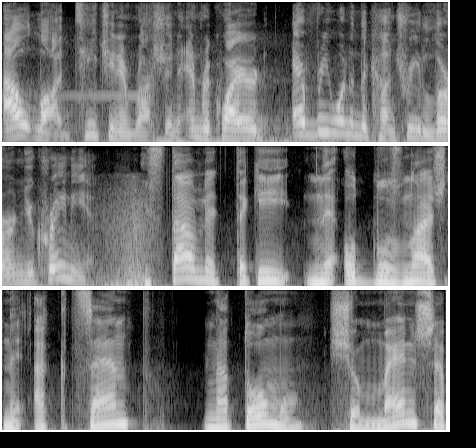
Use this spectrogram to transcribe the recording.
outlawed teaching in Russian and required everyone in the country learn Ukrainian. І ставлять такий неоднозначний акцент на тому, що менше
